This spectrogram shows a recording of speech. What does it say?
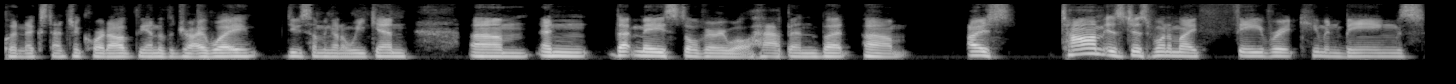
put an extension cord out at the end of the driveway, do something on a weekend. Um, and that may still very well happen. But um, I just, Tom is just one of my favorite human beings.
